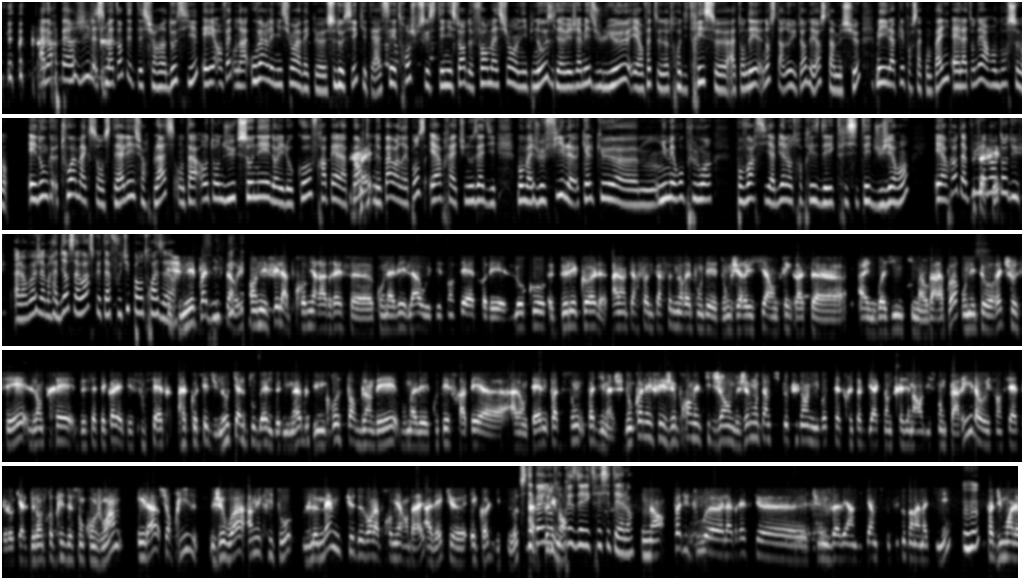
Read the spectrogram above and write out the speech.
alors père Gilles, ce matin tu étais sur un dossier et en fait on a ouvert l'émission avec euh, ce dossier qui était assez étrange puisque c'était une histoire de formation en hypnose qui n'avait jamais eu lieu et en fait notre auditrice euh, attendait, non c'était un auditeur d'ailleurs, c'était un monsieur, mais il appelait pour sa compagne, elle attendait un remboursement. Et donc, toi, Maxence, t'es allé sur place, on t'a entendu sonner dans les locaux, frapper à la porte, ne pas avoir de réponse, et après, tu nous as dit, bon, bah, je file quelques euh, numéros plus loin pour voir s'il y a bien l'entreprise d'électricité du gérant. Et après, on t'a plus jamais entendu. Alors moi, j'aimerais bien savoir ce que t'as foutu pendant trois heures. Je n'ai pas disparu. en effet, la première adresse euh, qu'on avait là où étaient censés être les locaux de l'école, à l'interphone, personne ne me répondait. Donc j'ai réussi à entrer grâce à, une voisine qui m'a ouvert la porte. On était au rez-de-chaussée. L'entrée de cette école était censée être à côté du local poubelle de l'immeuble. Une grosse porte blindée. Vous m'avez écouté frapper euh, à l'antenne. Pas de son, pas d'image. Donc en effet, je prends mes petites jambes, je monte un petit peu plus loin au niveau de cette rue Tolbiac dans le 13e arrondissement de Paris, là où est censé être le local de l'entreprise de son conjoint. Et là, surprise, je vois un écriteau, le même que devant la première adresse, avec euh, école d'hypnose. C'était pas une entreprise d'électricité alors? Non, pas du tout euh, l'adresse que tu nous avais indiquée un petit peu plus tôt dans la matinée. Mhm. Enfin, du moins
